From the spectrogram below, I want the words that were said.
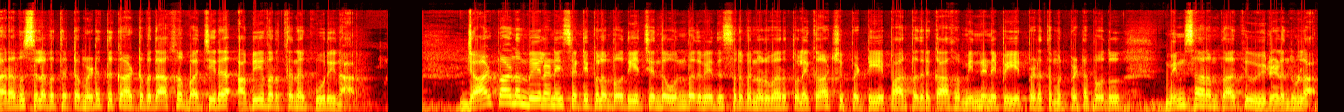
வரவு செலவு திட்டம் எடுத்துக்காட்டுவதாக வஜிர அபிவர்த்தன கூறினார். ஜாழ்ப்பாணம் வேலனை செட்டிப்புலம் பகுதியைச் சேர்ந்த ஒன்பது வயது சிறுவன் ஒருவர் தொலைக்காட்சி பெட்டியை பார்ப்பதற்காக மின் இணைப்பை ஏற்படுத்த முற்பட்ட போது மின்சாரம் தாக்கி உயிரிழந்துள்ளார்.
